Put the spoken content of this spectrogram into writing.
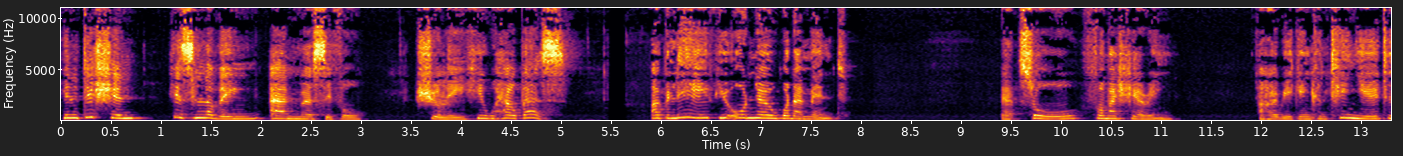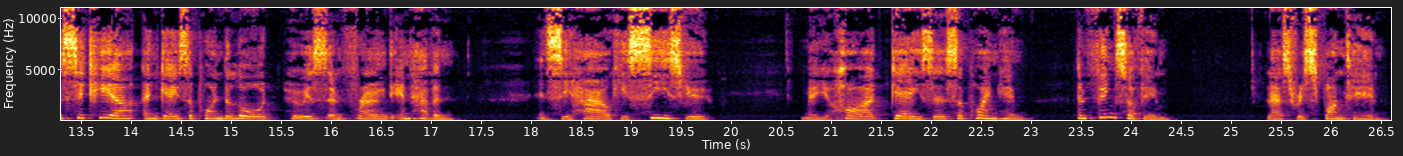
In addition, he is loving and merciful. Surely he will help us. I believe you all know what I meant. That's all for my sharing. I hope you can continue to sit here and gaze upon the Lord who is enthroned in heaven and see how he sees you. May your heart gazes upon him and thinks of him. Let's respond to him.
